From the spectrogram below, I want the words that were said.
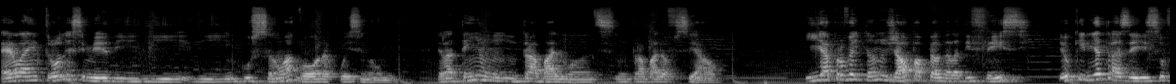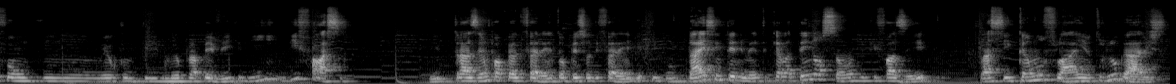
ela entrou nesse meio de, de, de incursão agora com esse nome. Ela tem um, um, trabalho antes, um trabalho oficial. E aproveitando já o papel dela de face, eu queria trazer isso, foi um, um meu um meu para PVIC de, de face de trazer um papel diferente, uma pessoa diferente, tipo, dar esse entendimento que ela tem noção do que fazer para se camuflar em outros lugares.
